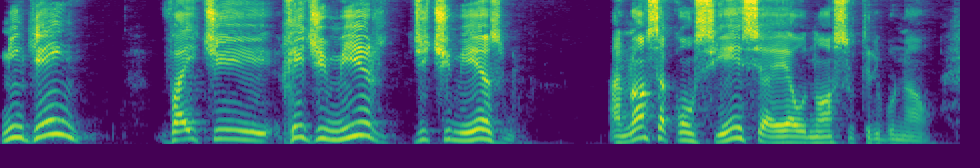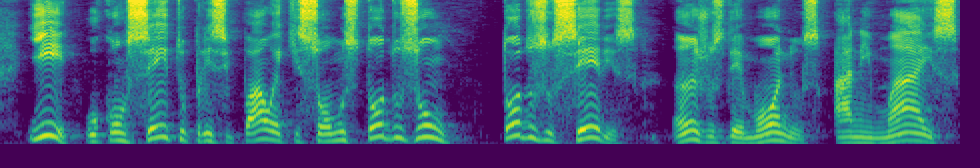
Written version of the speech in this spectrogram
Ninguém vai te redimir de ti mesmo. A nossa consciência é o nosso tribunal. E o conceito principal é que somos todos um. Todos os seres, anjos, demônios, animais,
